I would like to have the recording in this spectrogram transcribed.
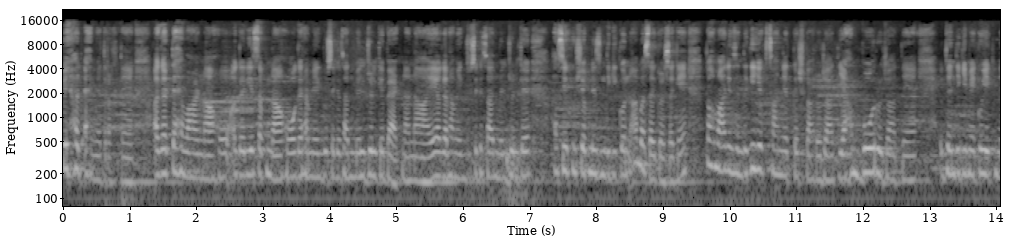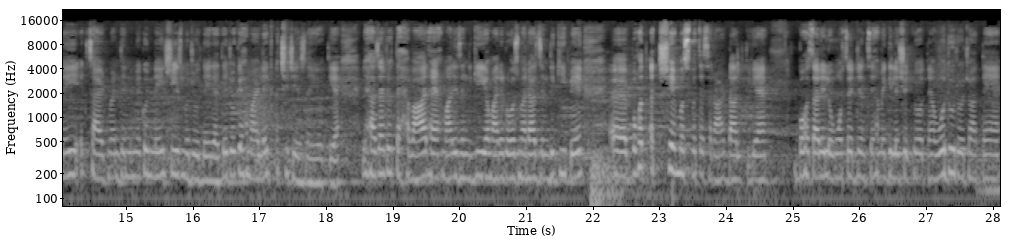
बेहद अहमियत रखते हैं। अगर त्यौहार ना हो, अगर ये सब ना हो, अगर हम एक दूसरे के साथ मिलजुल के बैठना ना आए, अगर हम एक दूसरे के साथ मिलजुल के हँसी खुशी अपनी ज़िंदगी को ना बसर कर सकें तो हमारी ज़िंदगी यकसानियत का शिकार हो जाती है, हम बोर हो जाते हैं। ज़िंदगी में कोई एक नई एक्साइटमेंट ज़िंदगी में कोई नई चीज़ मौजूद नहीं रहती, जो कि हमारे लिए एक अच्छी चीज़ नहीं होती है। लिहाजा जो त्यौहार है, हमारी ज़िंदगी, हमारे रोज़मर्रा ज़िंदगी पे बहुत अच्छे मस्बत असरात डालती है। बहुत सारे लोगों से जिनसे हमें गिले शिकवे होते हैं, वो दूर हो जाते हैं।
